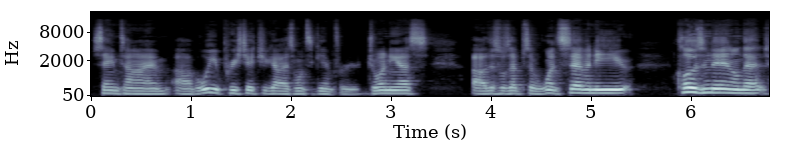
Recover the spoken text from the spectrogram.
same time. Uh, but we appreciate you guys once again for joining us. Uh, this was episode 170, closing in on that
